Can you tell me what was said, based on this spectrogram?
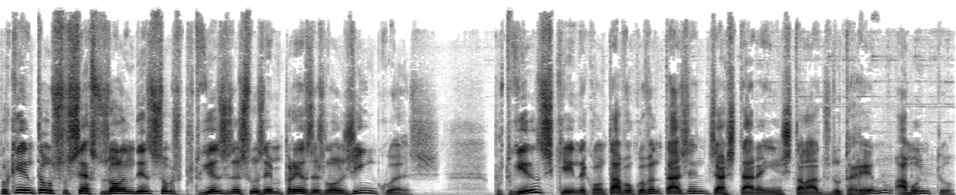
Por que então o sucesso dos holandeses sobre os portugueses nas suas empresas longínquas? Portugueses que ainda contavam com a vantagem de já estarem instalados no terreno há muito.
